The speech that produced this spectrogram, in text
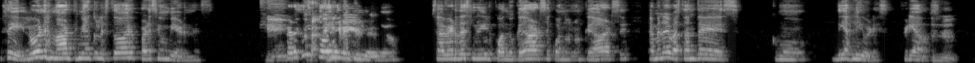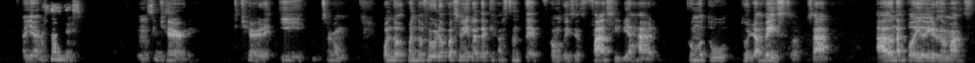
Sí, lunes, martes, miércoles, todo es, parece un viernes. Qué- Pero o sí, sea, todo es equilibrio. Saber decidir cuándo quedarse, cuándo no quedarse. También hay bastantes como días libres, feriados, Ujú, Allá. bastantes. Mm, qué sí. chévere. Qué chévere. Y o sea, como, cuando, cuando fui a Europa se me di cuenta que es bastante, como tú dices, fácil viajar. Como tú, tú lo has visto. O sea, ¿a dónde has podido ir nomás?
